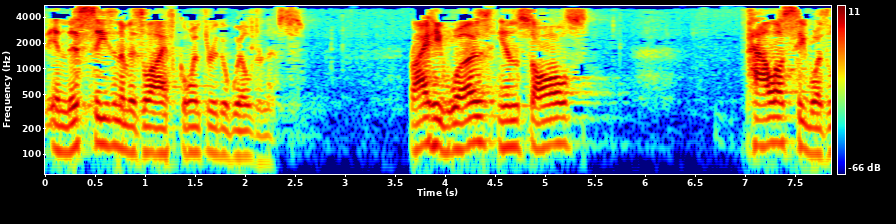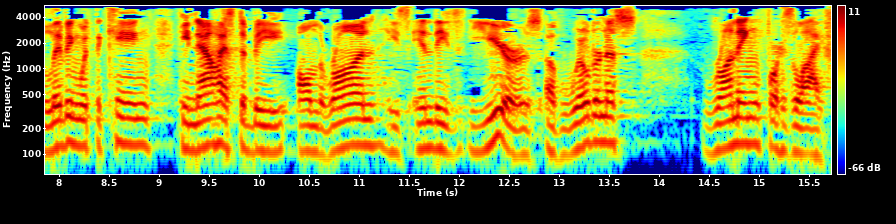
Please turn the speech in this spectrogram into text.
in this season of his life going through the wilderness. Right? He was in Saul's palace. He was living with the king. He now has to be on the run. He's in these years of wilderness running for his life.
